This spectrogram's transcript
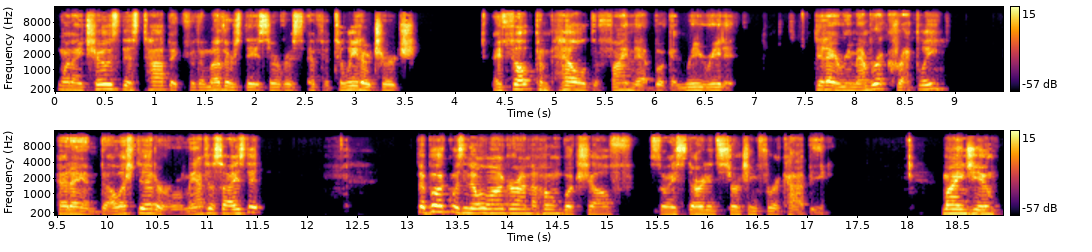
when I chose this topic for the Mother's Day service at the Toledo Church, I felt compelled to find that book and reread it. Did I remember it correctly? Had I embellished it or romanticized it? The book was no longer on the home bookshelf, so I started searching for a copy. Mind you,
